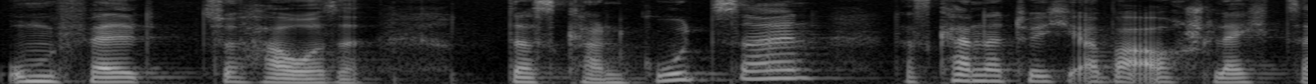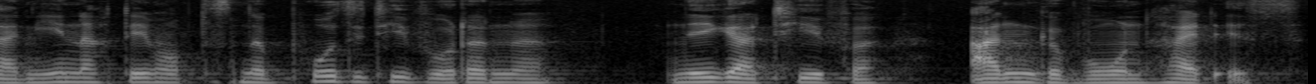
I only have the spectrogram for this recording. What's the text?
Umfeld zu Hause. Das kann gut sein, das kann natürlich aber auch schlecht sein, je nachdem, ob das eine positive oder eine negative Angewohnheit ist.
